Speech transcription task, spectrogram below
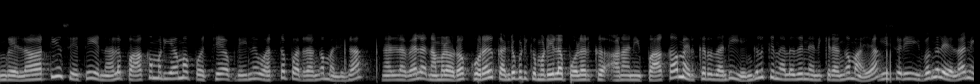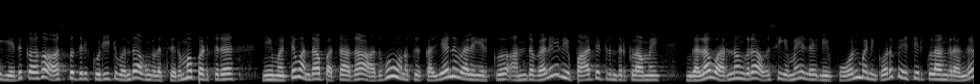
உங்கள் எல்லாத்தையும் சேர்த்து என்னால் பார்க்க முடியாமல் போச்சே அப்படின்னு வருத்தப்படுறாங்க மல்லிகா. நல்ல வேலை நம்மளோட குரல் கண்டுபிடிக்க முடியல போல இருக்கு. ஆனால் நீ பார்க்காம இருக்கிறதாண்டி எங்களுக்கு நல்லதுன்னு நினைக்கிறாங்க மாயா. சரி இவங்களை எல்லாம் நீ எதுக்காக ஆஸ்பத்திரி கூட்டிட்டு வந்து அவங்கள சிரமப்படுத்துற? நீ மட்டும் வந்தால் பத்தாதா? அதுவும் உனக்கு கல்யாண வேலை இருக்கு. அந்த வேலையை நீ பார்த்துட்டு இருந்திருக்கலாமே. இங்கெல்லாம் வரணுங்கிற அவசியமே இல்லை. நீ ஃபோன் பண்ணி கூட பேசியிருக்கலாங்கிறாங்க.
